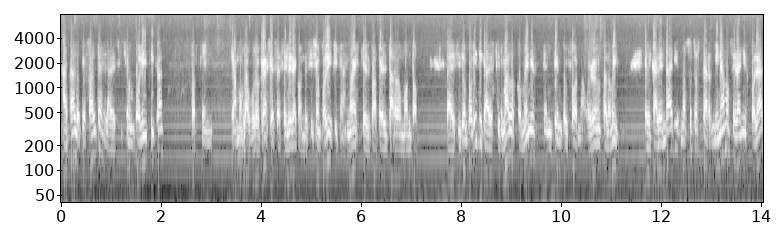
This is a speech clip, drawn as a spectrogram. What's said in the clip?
Acá lo que falta es la decisión política, porque digamos la burocracia se acelera con decisión política, no es que el papel tarda un montón. La decisión política de firmar los convenios en tiempo y forma, volvemos a lo mismo. El calendario, nosotros terminamos el año escolar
